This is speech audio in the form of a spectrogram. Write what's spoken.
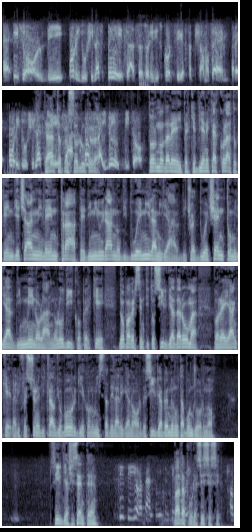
Eh, i soldi o riduci la spesa, sono i discorsi che facciamo sempre, o riduci la Tra spesa professor o fai debito. Torno da lei perché viene calcolato che in dieci anni le entrate diminuiranno di 2 mila miliardi, cioè 200 miliardi in meno l'anno. Lo dico perché dopo aver sentito Silvia da Roma vorrei anche la riflessione di Claudio Borghi, economista della Lega Nord. Silvia, benvenuta, buongiorno. Silvia, ci sente? Sì, sì, io lo sento, mi sentite Vada voi? pure, sì, sì, sì. Ok, perfetto.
